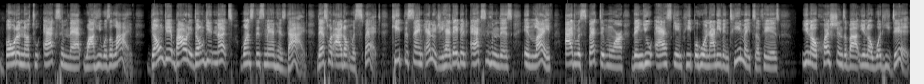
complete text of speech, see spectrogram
bold enough to ask him that while he was alive? Don't get about it. Don't get nuts once this man has died. That's what I don't respect. Keep the same energy. Had they been asking him this in life, I'd respect it more than you asking people who are not even teammates of his you know, questions about, you know, what he did.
